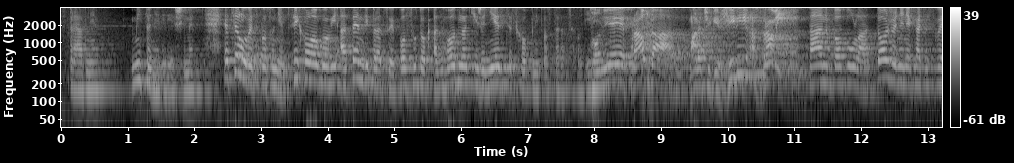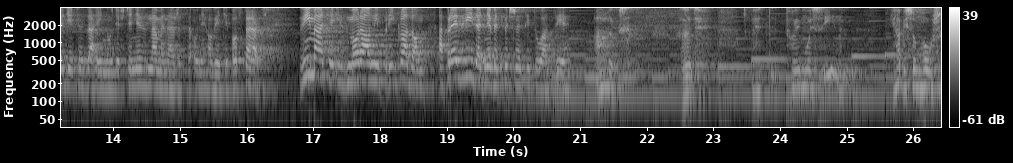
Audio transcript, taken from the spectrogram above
Správne. My to nevyriešime. Ja celú vec posuniem psychológovi a ten vypracuje posudok a zhodnotí, že nie ste schopní postarať sa o dieťa. To nie je pravda. Mareček je živý a zdravý. Pán Bobula, to, že nenecháte svoje dieťa zahynúť, ešte neznamená, že sa o neho viete postarať. Vy máte ísť s morálnym príkladom a predvídať nebezpečné situácie. Alex, to je môj syn. Ja by som ho už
